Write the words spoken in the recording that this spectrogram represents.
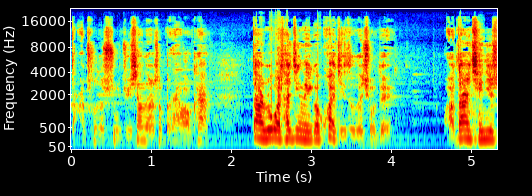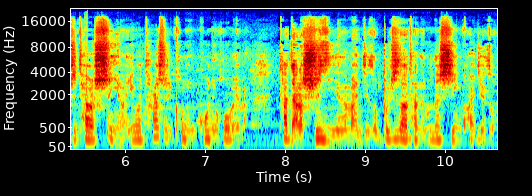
打出的数据，相对来说不太好看。但如果他进了一个快节奏的球队，啊，当然前提是他要适应啊，因为他是控控球后卫嘛，他打了十几年的慢节奏，不知道他能不能适应快节奏。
